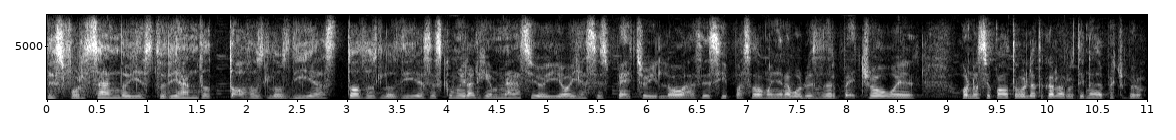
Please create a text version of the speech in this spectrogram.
esforzando y estudiando todos los días, todos los días. Es como ir al gimnasio y hoy haces pecho y lo haces y pasado mañana vuelves a hacer pecho o, o no sé cuándo te vuelve a tocar la rutina de pecho, pero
